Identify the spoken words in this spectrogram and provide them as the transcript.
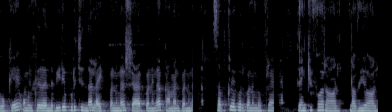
ஓகே உங்களுக்கு இந்த வீடியோ பிடிச்சிருந்தா லைக் பண்ணுங்கள் ஷேர் பண்ணுங்கள் கமெண்ட் பண்ணுங்கள் சப்ஸ்கிரைபர் பண்ணுங்கள் friend thank you for all love you all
